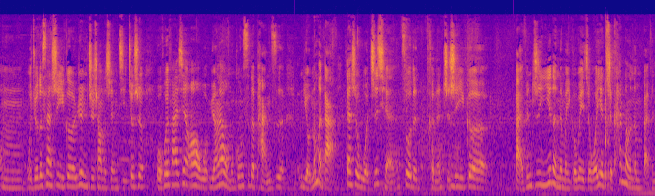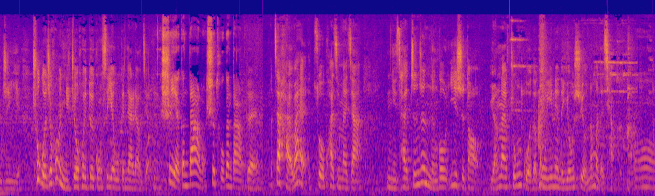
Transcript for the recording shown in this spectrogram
嗯，我觉得算是一个认知上的升级，就是我会发现哦，我原来我们公司的盘子有那么大，但是我之前做的可能只是一个百分之一的那么一个位置，我也只看到了那么百分之一。出国之后，你就会对公司业务更加了解，视野更大了，视图更大了。对，在海外做跨境卖家，你才真正能够意识到原来中国的供应链的优势有那么的强。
